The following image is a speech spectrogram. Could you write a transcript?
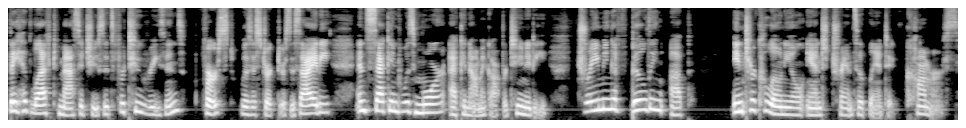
they had left Massachusetts for two reasons. First was a stricter society, and second was more economic opportunity, dreaming of building up intercolonial and transatlantic commerce.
